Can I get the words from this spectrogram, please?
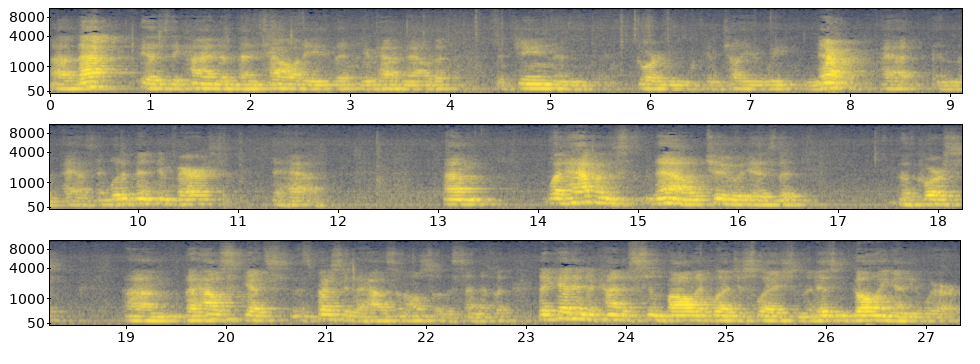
Uh, that is the kind of mentality that you have now that, that Gene and Gordon can tell you we never had in the past and would have been embarrassed to have. Um, what happens now, too, is that, of course, um, the House gets, especially the House and also the Senate, but they get into kind of symbolic legislation that isn't going anywhere,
